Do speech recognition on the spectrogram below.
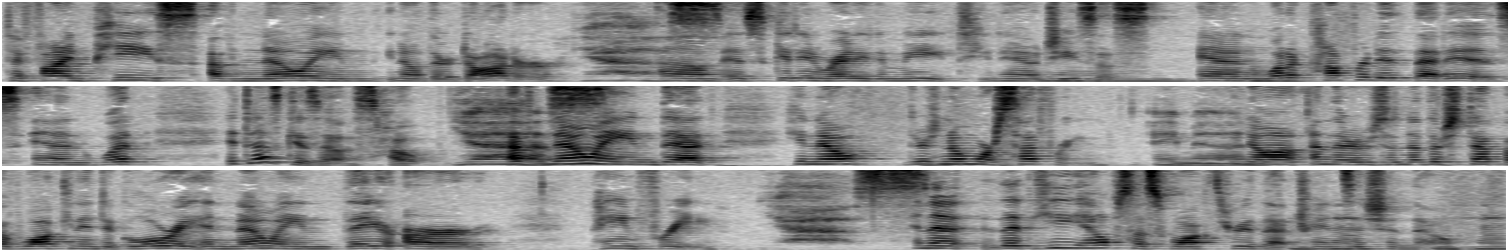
to find peace of knowing you know their daughter Yes. um, is getting ready to meet you know jesus mm. and what a comfort it, that is and what it does gives us hope Yes. of knowing that you know there's no more suffering. Amen. you know and there's another step of walking into glory and knowing they are pain free yes. and that, that he helps us walk through that mm-hmm. transition though mm-hmm.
